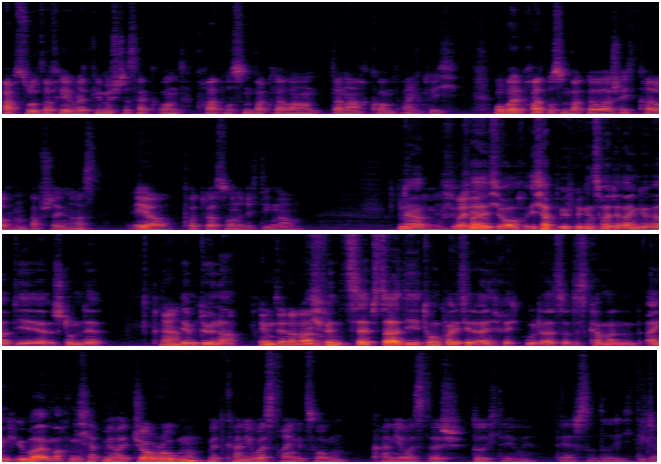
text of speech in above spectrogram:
absoluter Favorite gemischtes Hack und Bratwurst und Baklava und danach kommt eigentlich, wobei Bratwurst und Baklava ist echt gerade auf dem absteigenden Ast. Eher Podcast ohne richtigen Namen. Ja, weil ich auch. Ich habe übrigens heute reingehört, die Stunde ja? im Döner. Im Dönerladen? Ich finde selbst da die Tonqualität eigentlich recht gut. Also das kann man eigentlich überall machen. Ich habe mir heute Joe Rogan mit Kanye West reingezogen. Kanye West ist durch, der Junge. Der ist so durch, Digga.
